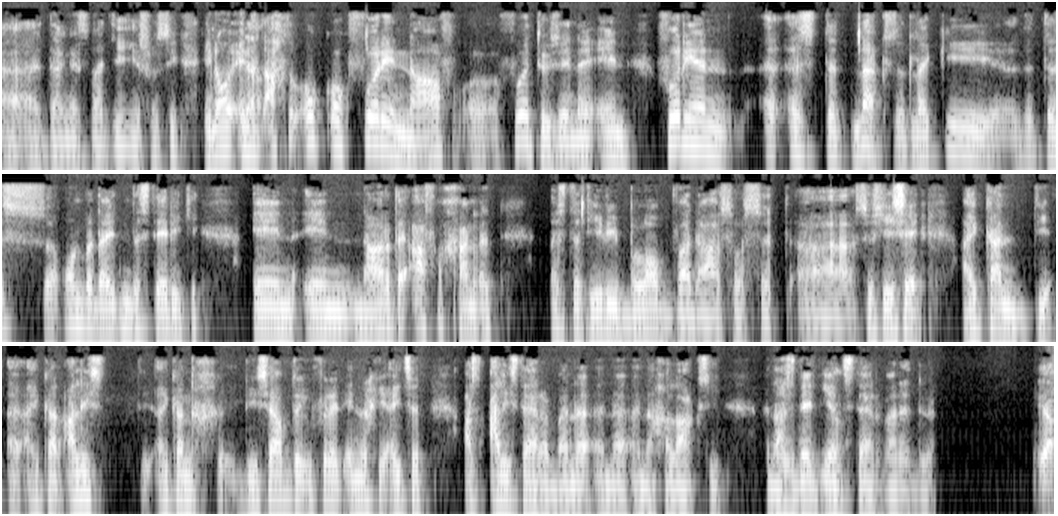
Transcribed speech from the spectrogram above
uh, uh ding is wat jy hierso sien. En en dit ja. agter ook ook voor en na uh, fotos en en voorheen uh, is dit niks. Dit lyk nie dit is 'n onbeduidende sterretjie en en nadat hy afgegaan het is dit hierdie blob wat daarso sit. Uh soos jy sê, hy kan die uh, hy kan al die hy kan dieselfde hoeveelheid energie uitsit as al die sterre binne in 'n in 'n galaksie en as net een ster wat dit doen. Ja,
